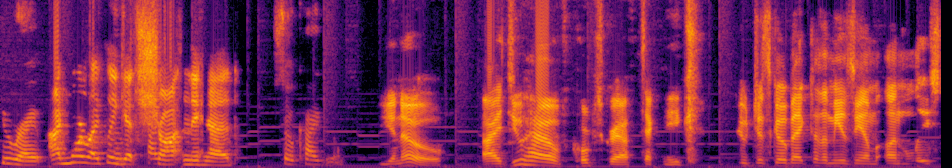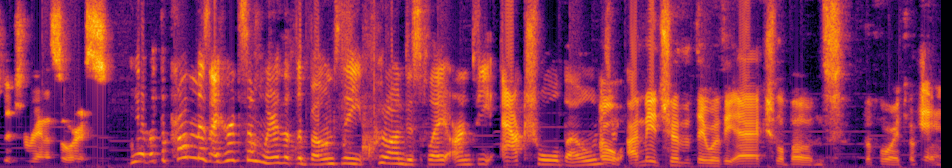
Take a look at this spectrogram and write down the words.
You're right. I'd more likely get shot in the head. So kaiju. You know, I do have corpse graft technique. Dude, just go back to the museum, unleash the Tyrannosaurus. Yeah, but the problem is, I heard somewhere that the bones they put on display aren't the actual bones. Oh, I made sure that they were the actual bones before I took Yeah. them.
